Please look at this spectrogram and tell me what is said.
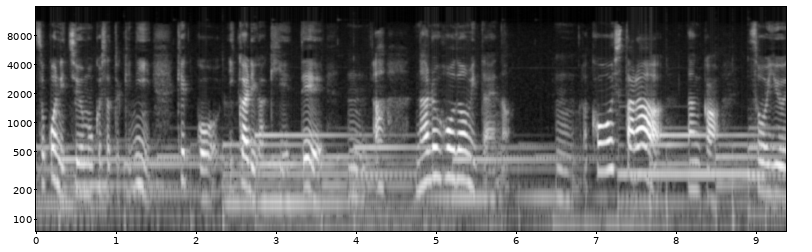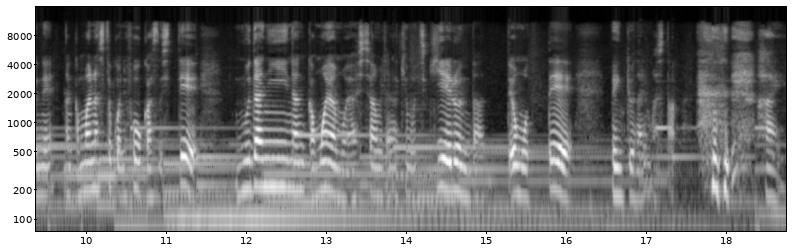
そこに注目した時に結構怒りが消えて、うん、あなるほどみたいな、こうしたらなんかそういうねなんかマイナスとこにフォーカスして無駄になんかモヤモヤしちゃうみたいな気持ち消えるんだって思って勉強になりました。はい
